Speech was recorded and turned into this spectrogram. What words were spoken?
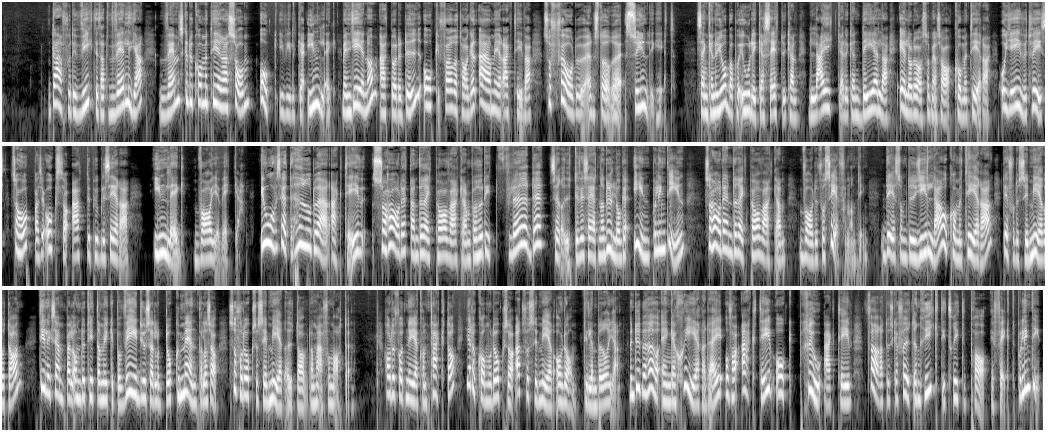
Därför är det viktigt att välja vem ska du kommentera som och i vilka inlägg. Men genom att både du och företaget är mer aktiva så får du en större synlighet. Sen kan du jobba på olika sätt. Du kan lajka, du kan dela eller då som jag sa kommentera. Och givetvis så hoppas jag också att du publicerar inlägg varje vecka. Oavsett hur du är aktiv så har detta en direkt påverkan på hur ditt flöde ser ut. Det vill säga att när du loggar in på LinkedIn så har det en direkt påverkan vad du får se för någonting. Det som du gillar och kommenterar, det får du se mer utav. Till exempel om du tittar mycket på videos eller dokument eller så, så får du också se mer utav de här formaten. Har du fått nya kontakter, ja då kommer du också att få se mer av dem till en början. Men du behöver engagera dig och vara aktiv och proaktiv för att du ska få ut en riktigt, riktigt bra effekt på LinkedIn.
